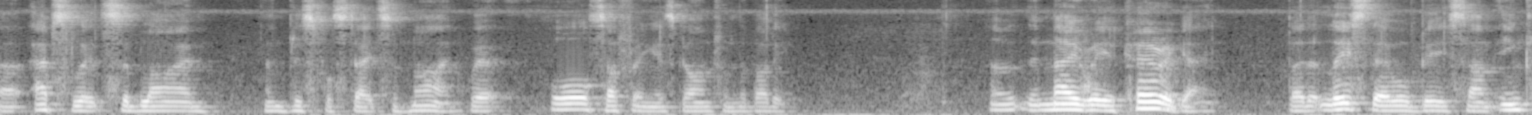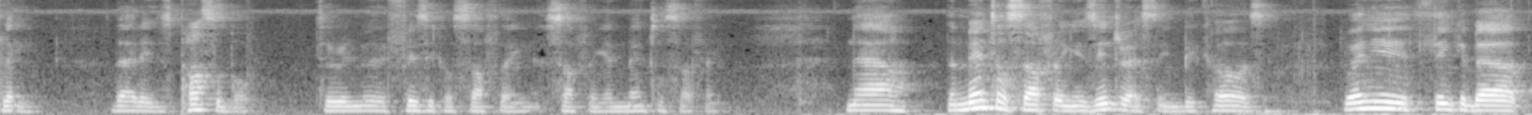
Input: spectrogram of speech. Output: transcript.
uh, absolute sublime and blissful states of mind, where all suffering is gone from the body. Uh, may reoccur again, but at least there will be some inkling that is possible to remove physical suffering, suffering and mental suffering. Now, the mental suffering is interesting because when you think about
